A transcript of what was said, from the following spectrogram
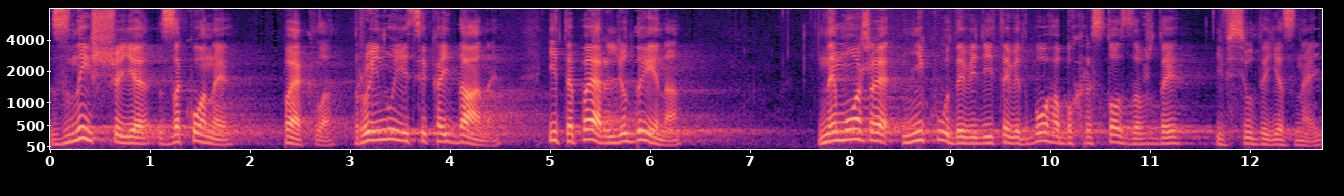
знищує закони пекла, руйнує ці кайдани. І тепер людина не може нікуди відійти від Бога, бо Христос завжди і всюди є з нею.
